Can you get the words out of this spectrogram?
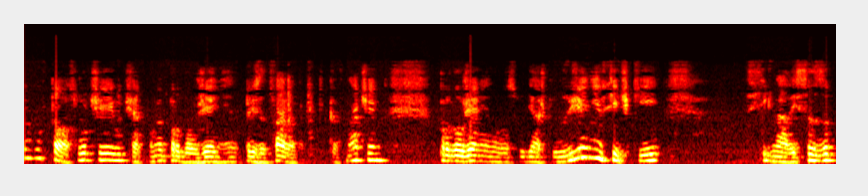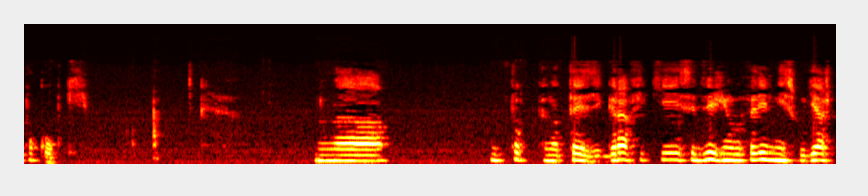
В този случай очакваме продължение, при затваряне по такъв начин, продължение на възходящо движение. Всички сигнали са за покупки. На тук на тези графики се движим в един нисходящ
